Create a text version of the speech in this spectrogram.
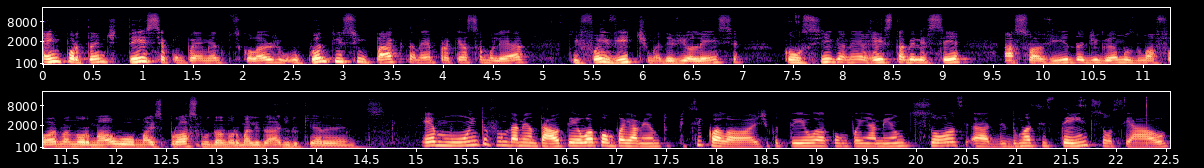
é importante ter esse acompanhamento psicológico, o quanto isso impacta, né? Para que essa mulher que foi vítima de violência consiga né, restabelecer a sua vida, digamos, de uma forma normal ou mais próximo da normalidade do que era antes. É muito fundamental ter o acompanhamento psicológico, ter o acompanhamento so ah, de uma assistente social.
